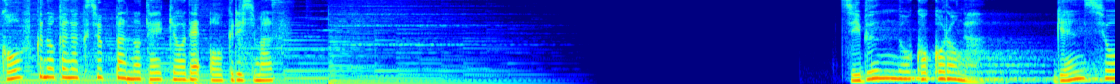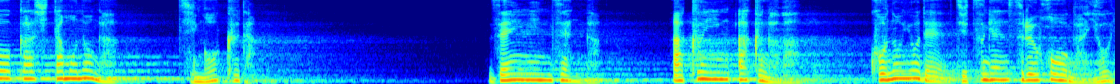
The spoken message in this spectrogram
幸福の科学出版の提供でお送りします。自分の心が減少化したものが地獄だ。善因善が悪因悪がはこの世で実現する方が良い。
